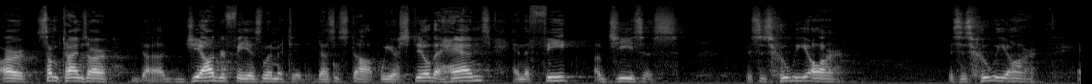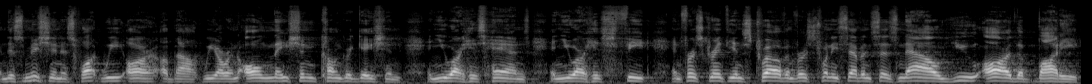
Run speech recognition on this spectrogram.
our, sometimes our uh, geography is limited. It doesn't stop. We are still the hands and the feet of Jesus. This is who we are. This is who we are. And this mission is what we are about. We are an all nation congregation, and you are his hands and you are his feet. And 1 Corinthians 12 and verse 27 says, Now you are the body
